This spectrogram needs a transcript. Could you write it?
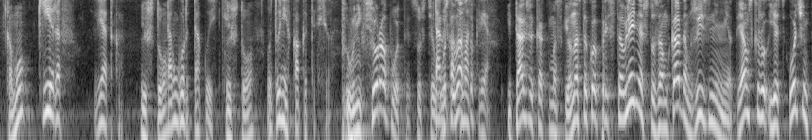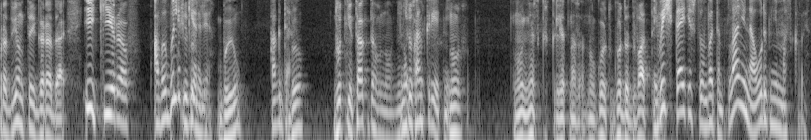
Кому? Киров, Вятка. И что? Там город такой есть. И что? Вот у них как это все? У них все работает. Слушайте, так вот же, как у нас в Москве. И так же, как в Москве. У нас такое представление, что за МКАДом жизни нет. Я вам скажу, есть очень продвинутые города. И Киров. А вы были в Кирове? Был. Когда? Был. Тут не так давно. Ничего ну, конкретнее. Ну, ну, несколько лет назад, ну, год, года два-три. И вы считаете, что он в этом плане на уровне Москвы?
